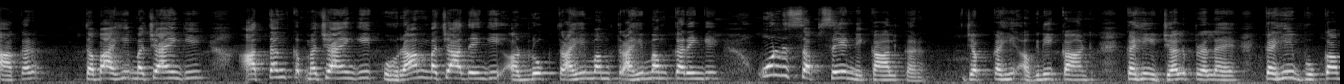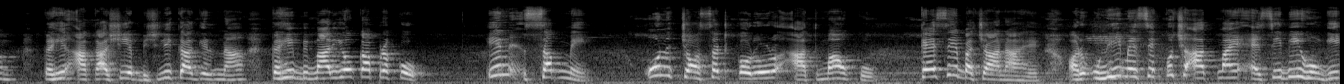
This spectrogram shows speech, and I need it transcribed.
आकर तबाही मचाएँगी, आतंक मचाएँगी, कोहराम मचा देंगी और लोग त्राहिमम त्राहिमम करेंगे। उन सबसे निकाल कर जब कहीं अग्निकांड, कहीं जल प्रलय, कहीं भूकंप, कहीं आकाशीय बिजली का गिरना, कहीं बीमारियों का प्रकोप, इन सब में उन चौंसठ करोड़ आत्माओं को कैसे बचाना है? और उन्हीं में से कुछ आत्माएँ ऐसी भी होंगी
